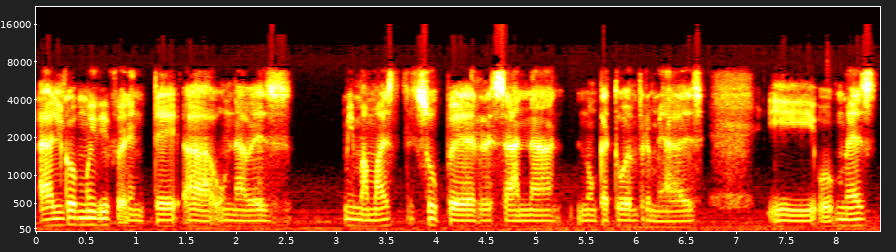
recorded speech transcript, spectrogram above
Algo muy diferente a una vez. Mi mamá es súper sana, nunca tuvo enfermedades. Y un mes,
